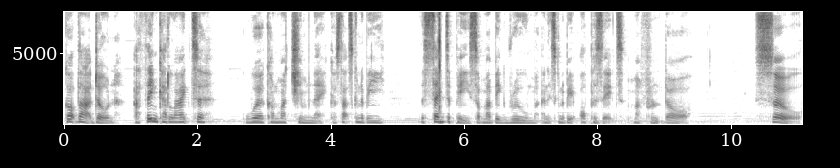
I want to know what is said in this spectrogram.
got that done. I think I'd like to work on my chimney, because that's going to be the centrepiece of my big room, and it's going to be opposite my front door. So,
